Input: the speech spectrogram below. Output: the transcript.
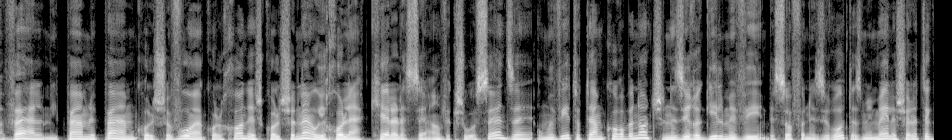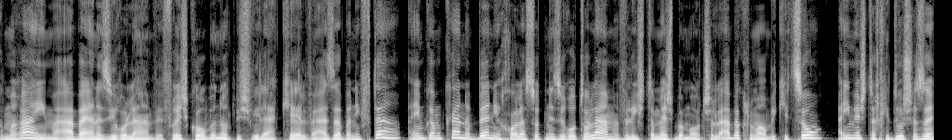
אבל מפעם לפעם, כל שבוע, כל חודש, כל שנה, הוא יכול להקל על השיער, וכשהוא עושה את זה, הוא מביא את אותם קורבנות שנזיר רגיל מביא בסוף הנזירות, אז ממילא שואלת הגמרא אם האבא היה נזיר עולם והפריש קורבנות בשביל להקל, ואז אבא נפטר, האם גם כאן הבן יכול לעשות נזירות עולם ולהשתמש במעות של אבא? כלומר, בקיצור, האם יש את החידוש הזה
